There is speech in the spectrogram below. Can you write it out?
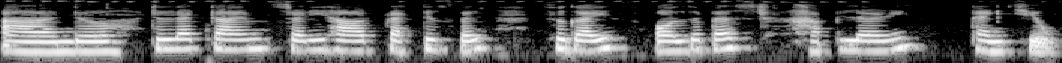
And uh, till that time study hard practice well. So guys all the best. Happy learning. Thank you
